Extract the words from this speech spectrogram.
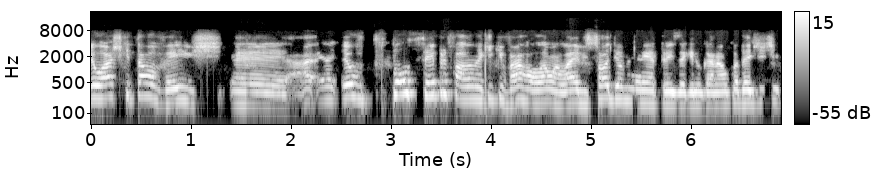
eu acho que talvez. É, eu estou sempre falando aqui que vai rolar uma live só de Homem-Aranha 3 aqui no canal, quando a gente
